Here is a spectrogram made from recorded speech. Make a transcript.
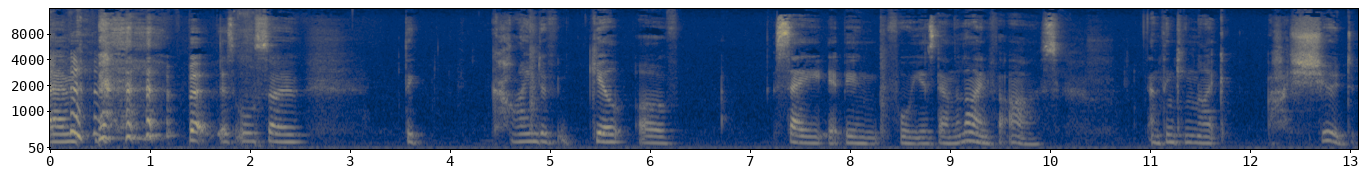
Um, but there's also the kind of guilt of, say, it being four years down the line for us, and thinking like, I should,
